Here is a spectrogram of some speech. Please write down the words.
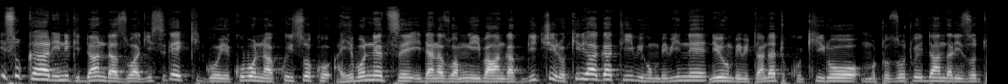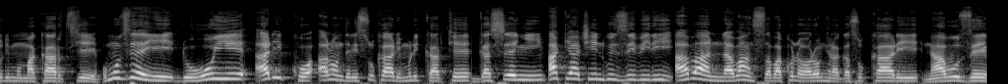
isukari ntigidandazwa gisigaye kigoye kubona ku isoko ayibonetse idandazwa mu ibanga ku giciro kiri hagati y'ibihumbi bine n'ibihumbi bitandatu ku kiro mu tuzu tw'idandarizo turi mu makartier umuvyeyi duhuye ariko arondera isukari muri kartier gasenyi ati hacindwi zibiri abana bansaba ko nabaronkera agasukari nabuze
